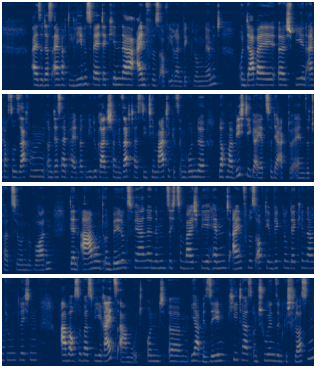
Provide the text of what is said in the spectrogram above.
Also dass einfach die Lebenswelt der Kinder Einfluss auf ihre Entwicklung nimmt. Und dabei äh, spielen einfach so Sachen und deshalb halt, wie du gerade schon gesagt hast, die Thematik ist im Grunde noch mal wichtiger jetzt zu der aktuellen Situation geworden. Denn Armut und Bildungsferne nimmt sich zum Beispiel hemmend Einfluss auf die Entwicklung der Kinder und Jugendlichen, aber auch sowas wie Reizarmut. Und ähm, ja, wir sehen, Kitas und Schulen sind geschlossen.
